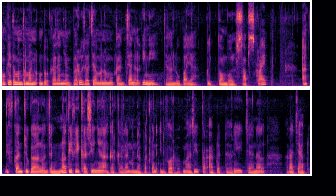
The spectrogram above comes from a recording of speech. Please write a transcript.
Oke teman-teman, untuk kalian yang baru saja menemukan channel ini, jangan lupa ya, klik tombol subscribe, aktifkan juga lonceng notifikasinya agar kalian mendapatkan informasi terupdate dari channel Raja Update.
